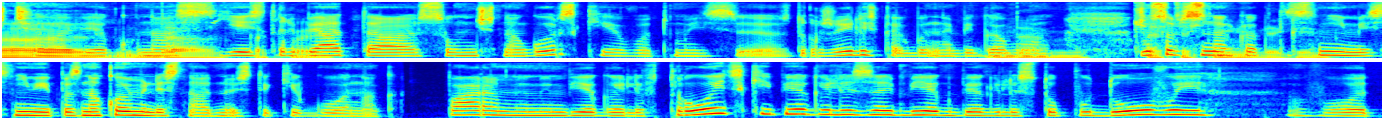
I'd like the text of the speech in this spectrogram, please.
было. человек. У нас да, есть такое. ребята солнечногорские, вот мы сдружились как бы на Да, беговом. мы ну, собственно, бегаем. с ними, с ними познакомились на одной из таких гонок. Парами мы бегали в Троицкий, бегали забег, бегали стопудовый. Вот.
